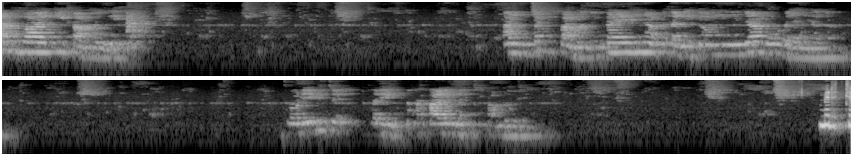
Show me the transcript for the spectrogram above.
ਪਾਵਾਂਗੇ ਆਲੂ ਤੱਕ ਪਾਵਾਂਗੇ ਤਾਂ ਇਹ ਨਾ ਪਤਾ ਨਹੀਂ ਕਿਉਂ ਜਾਂ ਹੋ ਜਾਂਦਾ ਗਾ ਥੋੜੀ ਵਿੱਚ ਹਰੀ ਕਾਲੀ ਮਿਰਚ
